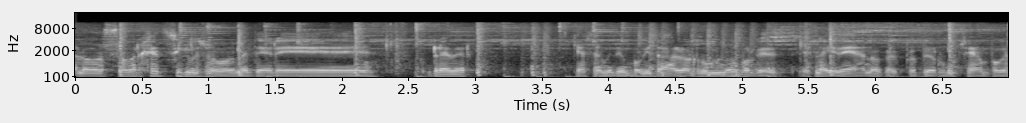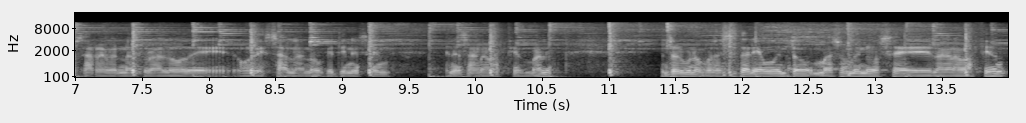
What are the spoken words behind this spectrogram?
A los overheads sí que les podemos meter eh, reverb, que ya se metido un poquito a los room, ¿no? Porque es la idea, ¿no? Que el propio room sea un poco esa reverb natural o de, sala, ¿no? Que tienes en, esa grabación, ¿vale? Entonces, bueno, pues así estaría un momento más o menos eh, la grabación.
